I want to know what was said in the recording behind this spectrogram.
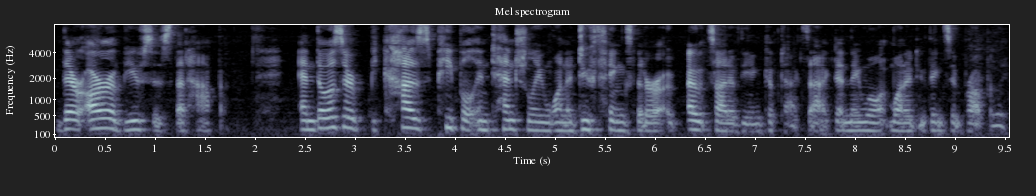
there are abuses that happen. And those are because people intentionally want to do things that are outside of the Income Tax Act and they won't want to do things improperly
